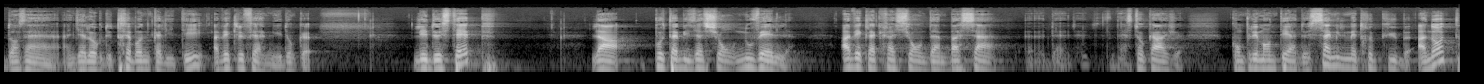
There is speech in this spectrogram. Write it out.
dans un, un dialogue de très bonne qualité avec le fermier. Donc, euh, les deux steps, la potabilisation nouvelle avec la création d'un bassin, euh, d'un stockage complémentaire de 5000 m3 à note,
